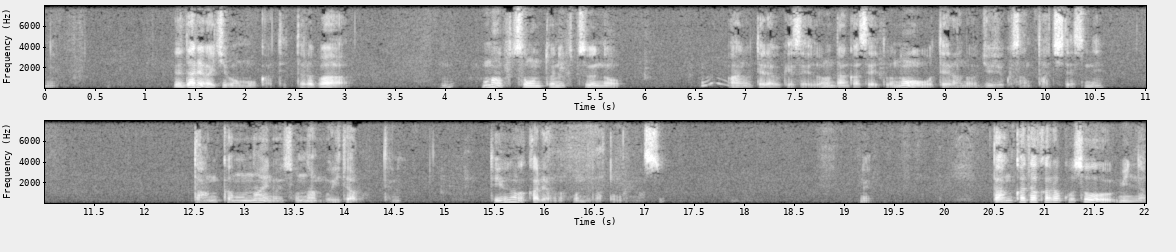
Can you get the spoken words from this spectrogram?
う。ね、で誰が一番思うかって言ったらばまあ普通本当に普通のあの寺受け制度の檀家制度のお寺の住職さんたちですね。檀家もないのにそんなの無理だろうってねっていうのが彼らの本音だと思います。ね、檀家だからこそみんな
